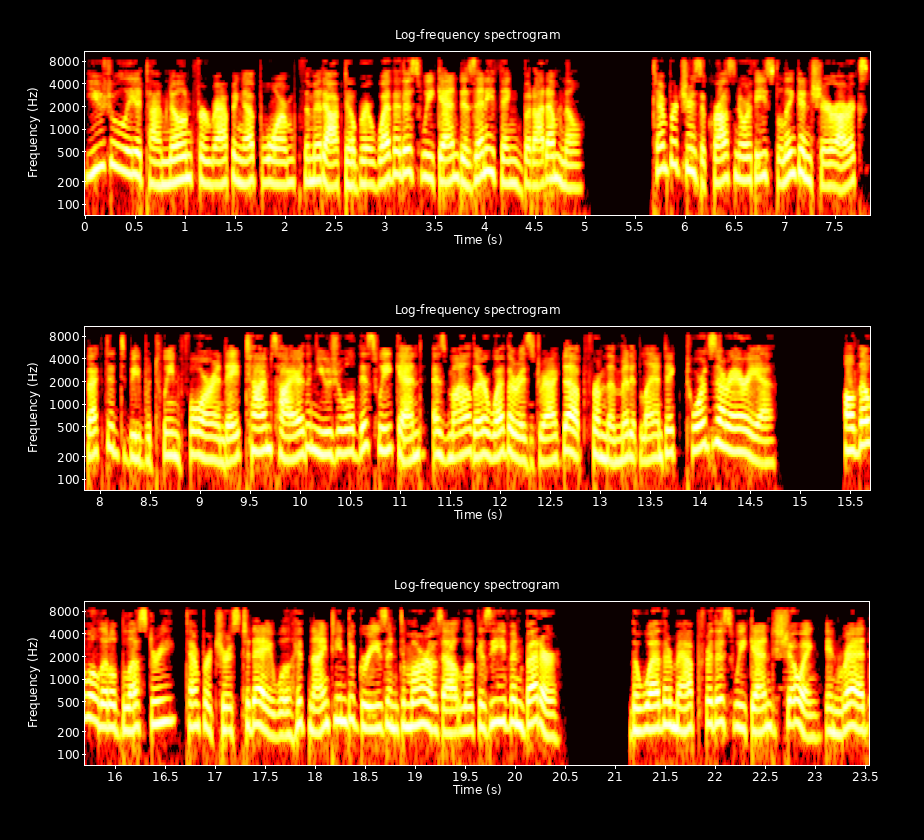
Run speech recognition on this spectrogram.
Usually a time known for wrapping up warmth amid October weather this weekend is anything but autumnal. Temperatures across northeast Lincolnshire are expected to be between 4 and 8 times higher than usual this weekend, as milder weather is dragged up from the mid-Atlantic towards our area. Although a little blustery, temperatures today will hit 19 degrees and tomorrow's outlook is even better. The weather map for this weekend showing, in red,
